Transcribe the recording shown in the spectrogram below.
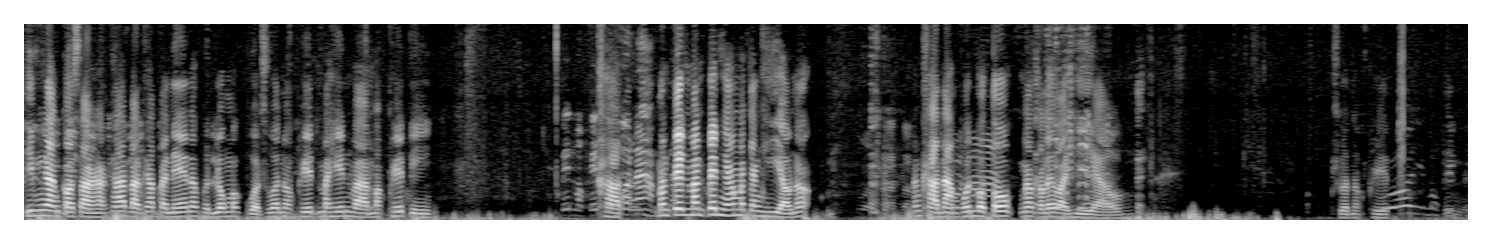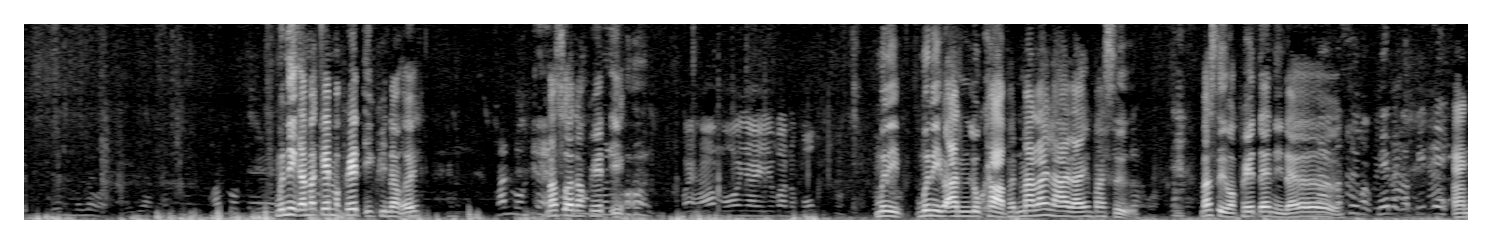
ทีมงานก่อสร้างหักท่าบาทครับไปแน่เนาะเพิ่นลงมากวดสวนมักเพชรมาเห็นว่ามักเพชรนี่เป็นบังเพชรขาดบ่น้ำมันเป็นมันเป็นหยังมันจังเหี่ยวเนาะมันขาดน้ำพ้นบ่ตกเนาะก็เลยว่าเหี่ยวสวนมักเพชรมื้อนี้ก็มาเก็บมักเพชรอีกพี่น้องเอ้ย มาสวนมักเพชรอีก ไปหาหมอใหญ่อยู่บ้านนปกมื้อนี้มื้อนี้อันลูกค้าเพิ่นมาหลายๆได้มาซื้อ มาซื้อมักเพชรได้นี่เด้อมาซื้อบังเพชรแล้วก็ปิดเองอัน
